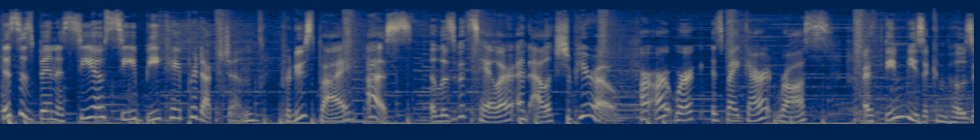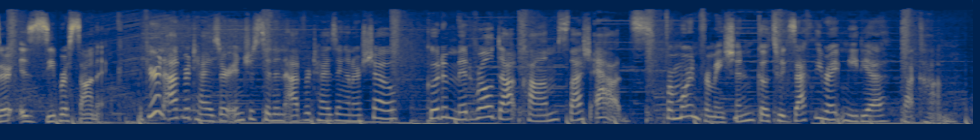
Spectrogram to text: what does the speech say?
This has been a COC BK production. Produced by us, Elizabeth Taylor and Alex Shapiro. Our artwork is by Garrett Ross. Our theme music composer is Zebra Sonic. If you're an advertiser interested in advertising on our show, go to midroll.com slash ads. For more information, go to exactlyrightmedia.com.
